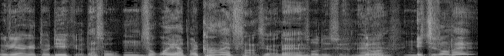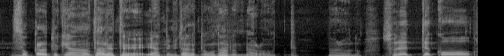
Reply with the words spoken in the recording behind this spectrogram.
売上と利益を出そう、うん、そこはやっぱり考えてたんですよね。そうですよね。でも、一度ね、そこから解き放たれてやってみたらどうなるんだろうって。なるほど。それってこう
